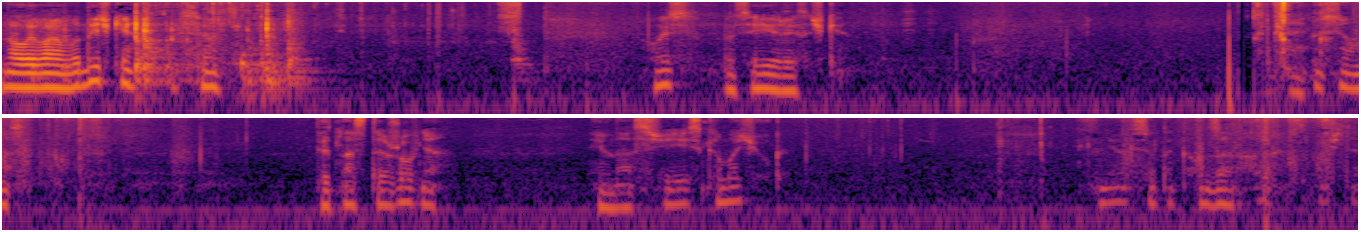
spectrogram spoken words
Наливаємо водички. Все. Ось до цієї рисочки. ось у нас 15 жовтня. І в нас ще є кабачок. І ось така от зараза. Бачите?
